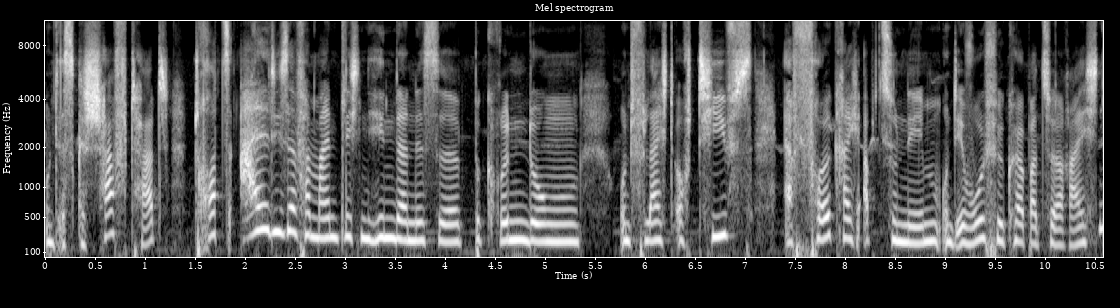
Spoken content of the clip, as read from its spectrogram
und es geschafft hat, trotz all dieser vermeintlichen Hindernisse, Begründungen und vielleicht auch Tiefs erfolgreich abzunehmen und ihr Wohlfühlkörper zu erreichen?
